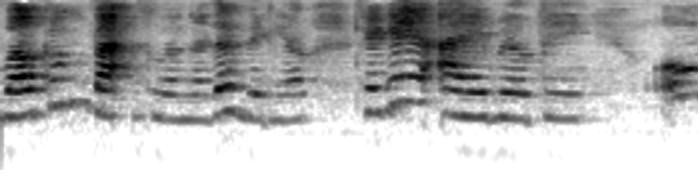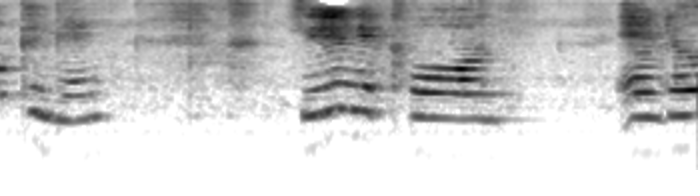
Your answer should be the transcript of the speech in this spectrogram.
Welcome back to another video. Today I will be opening Unicorn Angel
